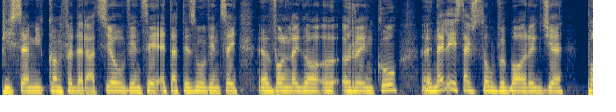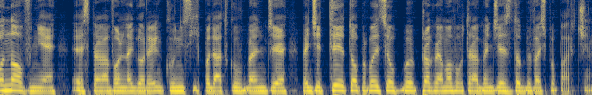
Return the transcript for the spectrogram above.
PiSem i Konfederacją, więcej etatyzmu, więcej e, wolnego e, rynku. Na ile jest tak, że są wybory, gdzie ponownie sprawa wolnego rynku, niskich podatków będzie, będzie ty, tą propozycją programową, która będzie zdobywać poparcie?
